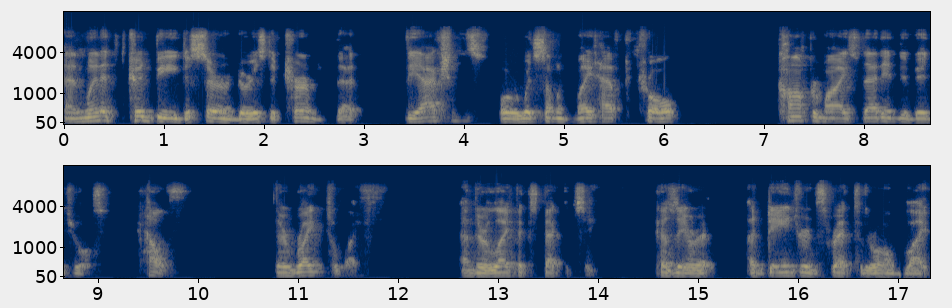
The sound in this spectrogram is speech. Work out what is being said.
and when it could be discerned or is determined that the actions over which someone might have control compromise that individual's health, their right to life, and their life expectancy because they are a danger and threat to their own life.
